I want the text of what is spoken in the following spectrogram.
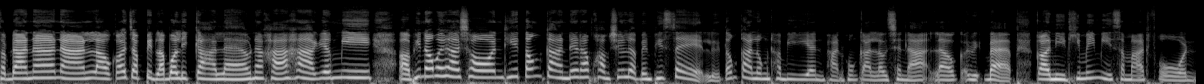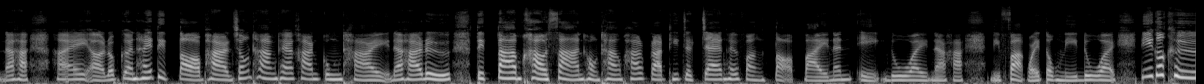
สัปดาห์หน้านั้นเราก็จะปิดรับบริการแล้วนะคะ หากยังมีพี่น้องประชาชนที่ที่ต้องการได้รับความช่วยเหลือเป็นพิเศษ หรือต้องการลงทะเบียนผ่านโครงการเราชนะ แล้วแบบกรณีที่ไม่มีสมาร์ทโฟนนะคะ ให้รบกวนให้ติดต่อผ่านช่องทางธนาคารกรุงไทยนะคะ หรือติดตามข่าวสารของทางภาครัฐที่จะแจ้งให้ฟังต่อไปนั่นเองด้วยนะคะ นี่ฝากไว้ตรงนี้ด้วย นี่ก็คือ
